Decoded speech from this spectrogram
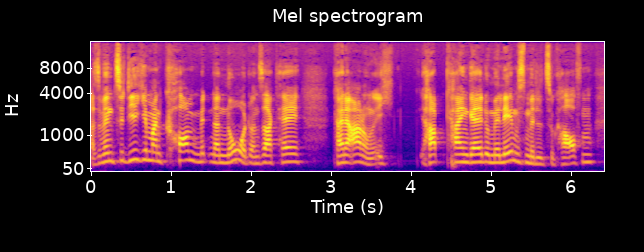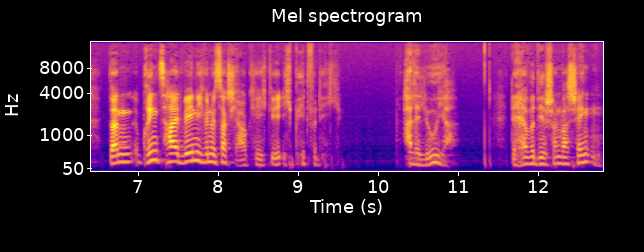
Also wenn zu dir jemand kommt mit einer Not und sagt, hey, keine Ahnung, ich habe kein Geld, um mir Lebensmittel zu kaufen, dann bringt es halt wenig, wenn du sagst, ja, okay, ich, ich bete für dich. Halleluja. Der Herr wird dir schon was schenken.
